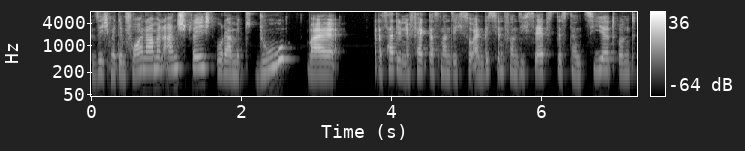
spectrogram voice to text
sich mit dem Vornamen anspricht oder mit du, weil das hat den Effekt, dass man sich so ein bisschen von sich selbst distanziert und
